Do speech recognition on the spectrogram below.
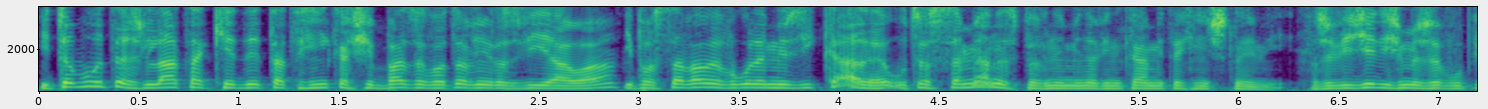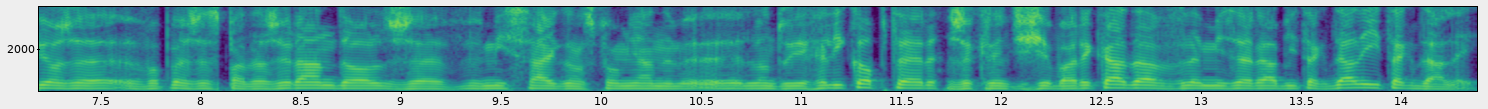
I to były też lata, kiedy ta technika się bardzo gwałtownie rozwijała i powstawały w ogóle musicale utożsamiane z pewnymi nowinkami technicznymi. Że wiedzieliśmy, że w upiorze, w operze spada żyrandol, że w Miss Saigon wspomnianym e, ląduje helikopter, że kręci się barykada w Les Miserables i tak dalej, i tak dalej.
